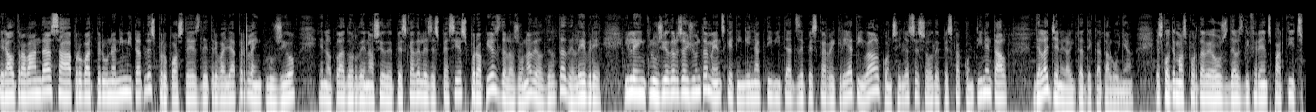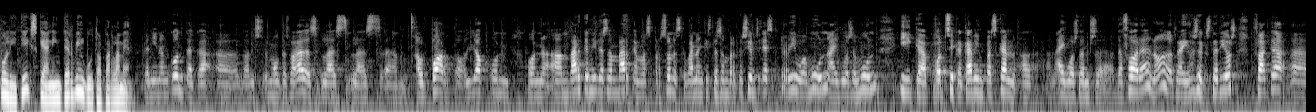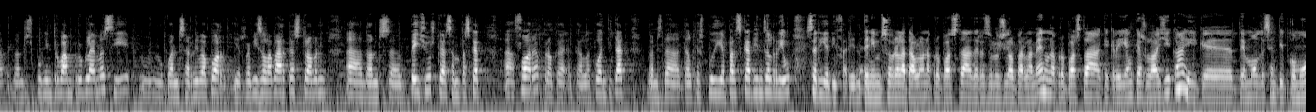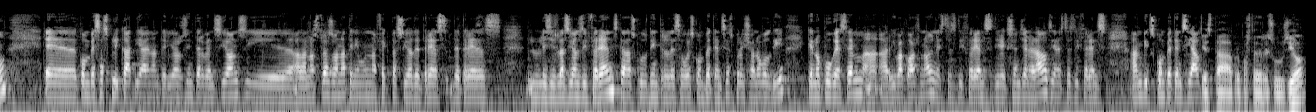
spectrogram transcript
Per altra banda, s'ha aprovat per unanimitat les propostes de treballar per la inclusió en el Pla d'Ordenació de Pesca de les espècies pròpies de la zona del Delta de l'Ebre i la inclusió dels ajuntaments que tinguin activitats activitats de pesca recreativa al Consell Assessor de Pesca Continental de la Generalitat de Catalunya. Escoltem els portaveus dels diferents partits polítics que han intervingut al Parlament. Tenint en compte que eh, doncs, moltes vegades les, les, eh, el port o el lloc on, on embarquen i desembarquen les persones que van en aquestes embarcacions és riu amunt, aigües amunt, i que pot ser que acabin pescant en aigües doncs, de fora, no? les aigües exteriors, fa que eh, doncs, es puguin trobar en problemes si mm, quan s'arriba a port i es revisa la barca es troben eh, doncs, peixos que s'han pescat eh, fora però que, que la quantitat doncs, de, del que es podia pescar dins el riu seria diferent. Tenim sobre la taula una proposta de resolució al Parlament, una proposta que creiem que és lògica i que té molt de sentit comú Eh, com bé s'ha explicat ja en anteriors intervencions, i a la nostra zona tenim una afectació de tres, de tres legislacions diferents, cadascú dintre les seues competències, però això no vol dir que no poguéssim arribar a acords no? en aquestes diferents direccions generals i en aquests diferents àmbits competencials. Aquesta proposta de resolució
